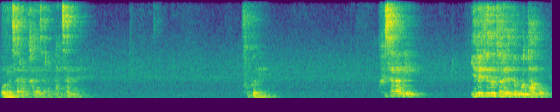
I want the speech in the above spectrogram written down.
오는 사람, 가는 사람 많잖아요. 구걸해. 그 사람이 이래저래 저래도 못하고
